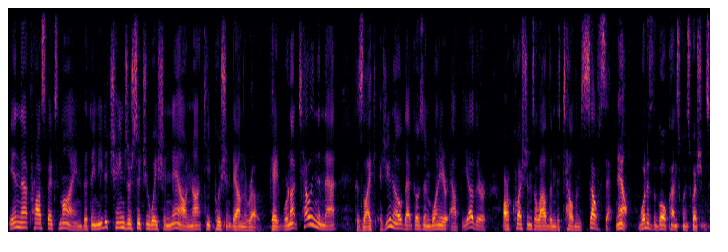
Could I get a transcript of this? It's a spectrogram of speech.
in that prospect's mind that they need to change their situation now, not keep pushing it down the road. Okay, we're not telling them that because, like, as you know, that goes in one ear, out the other our questions allow them to tell themselves that. Now, what is the goal consequence questions?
